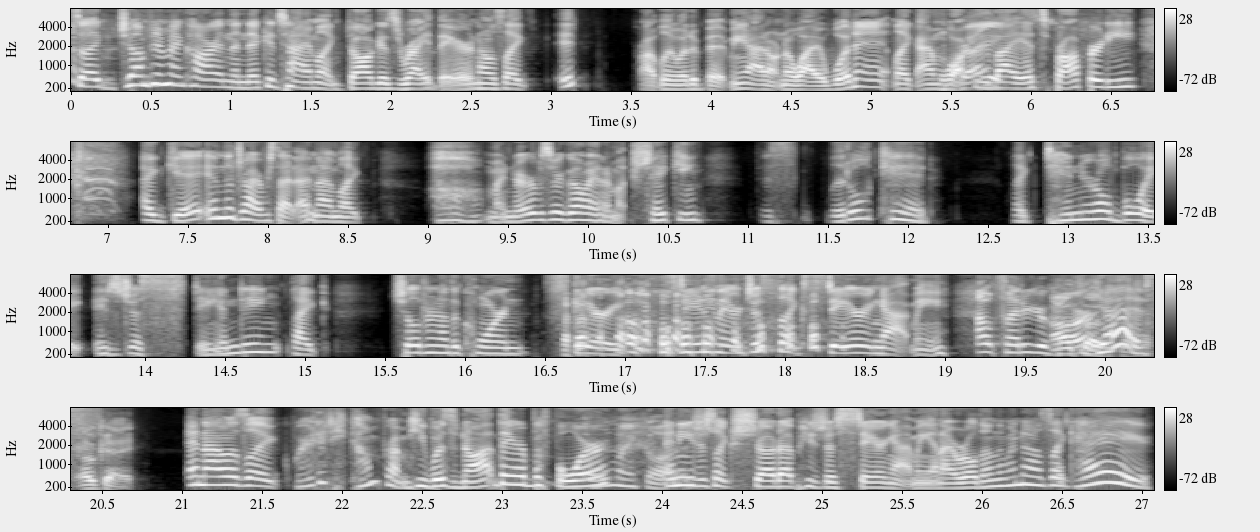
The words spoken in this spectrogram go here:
So I jumped in my car in the nick of time, like dog is right there. And I was like, it probably would have bit me. I don't know why I wouldn't. Like I'm walking by its property. I get in the driver's side and I'm like, oh, my nerves are going. I'm like shaking. This little kid, like 10 year old boy, is just standing like children of the corn, scary, standing there just like staring at me. Outside of your car? Outside Yes. car. Okay. And I was like, where did he come from? He was not there before. Oh my god. And he just like showed up. He's just staring at me. And I rolled down the window. I was like, hey,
